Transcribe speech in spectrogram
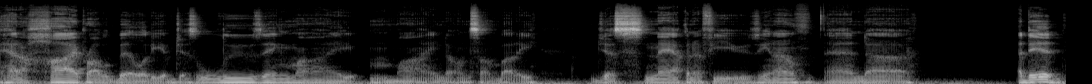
had a high probability of just losing my mind on somebody, just snapping a fuse, you know? And uh, I did.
